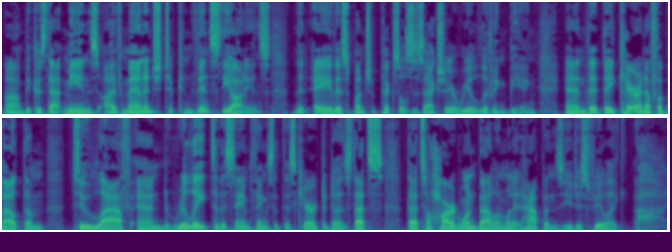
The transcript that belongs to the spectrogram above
uh, because that means I've managed to convince the audience that a this bunch of pixels is actually a real living being, and that they care enough about them to laugh and relate to the same things that this character does. That's that's a hard won battle, and when it happens, you just feel like ah, I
